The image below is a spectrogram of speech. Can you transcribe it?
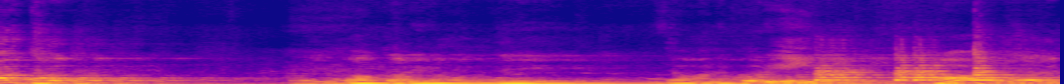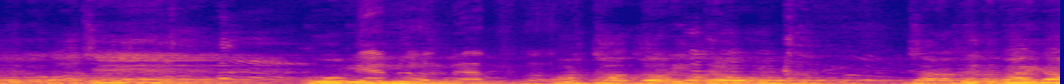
অর্থ ওই বাকারি মন্দির দান করি। আর যেটুকু আছে গরিব অর্থাৎ দরিদ্র, যারা খেতে পায় না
